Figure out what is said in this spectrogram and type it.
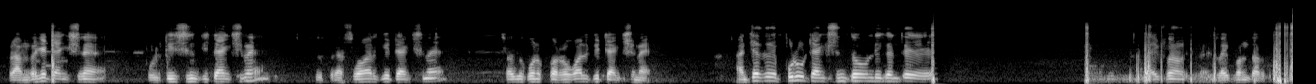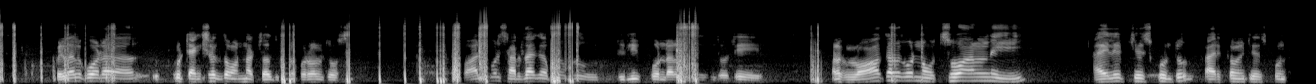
ఇప్పుడు అందరికీ టెన్షనే. పొలిటీషియన్కి టెన్షనే. ప్రెస్ వారికి టెన్షనే. చదువుకున్న కుర్రవాళ్ళకి టెన్షనే. అంచేత ఎప్పుడు టెన్షన్తో ఉండి కంటే లైఫ్ లైఫ్ అంటారు. పిల్లలు కూడా ఇప్పుడు టెన్షన్తో ఉన్నారు చదువుకున్న కుర్రలు చూస్తాం వాళ్ళు కూడా సరదాగా అప్పుడప్పుడు రిలీఫ్ ఉండాలని మనకు లోకల్గా ఉన్న ఉత్సవాలని హైలైట్ చేసుకుంటూ కార్యక్రమం చేసుకుంటూ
